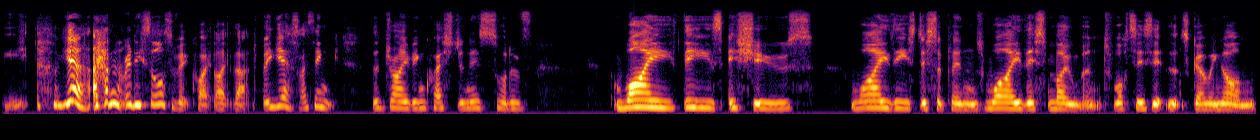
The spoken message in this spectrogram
Yeah, I hadn't really thought of it quite like that, but yes, I think the driving question is sort of why these issues why these disciplines why this moment what is it that's going on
